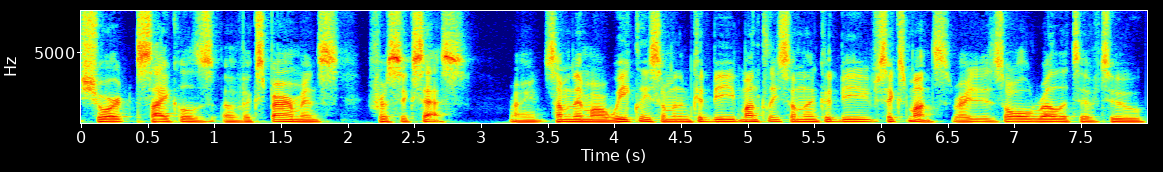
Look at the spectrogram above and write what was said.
short cycles of experiments for success, right? Some of them are weekly, some of them could be monthly, some of them could be six months, right? It's all relative to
